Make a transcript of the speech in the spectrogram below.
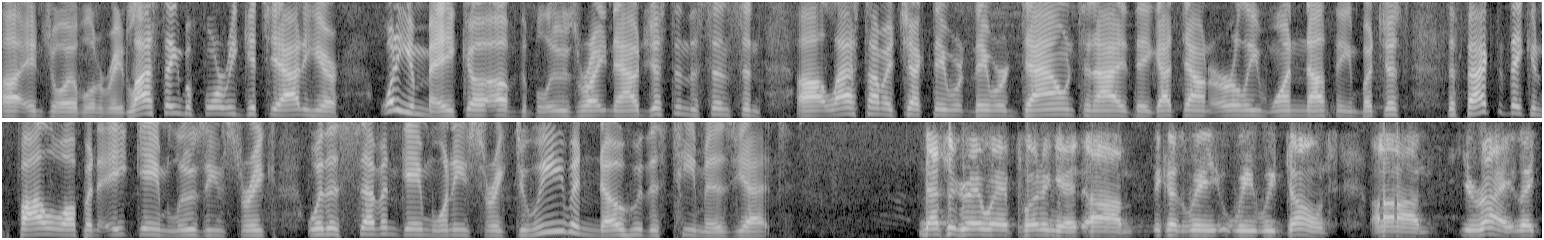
uh, enjoyable to read. Last thing before we get you out of here, what do you make of the Blues right now? Just in the sense, and uh, last time I checked, they were they were down tonight. They got down early, one nothing. But just the fact that they can follow up an eight-game losing streak with a seven-game winning streak. Do we even know who this team is yet? That's a great way of putting it, um, because we we we don't. Um, you're right. Like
